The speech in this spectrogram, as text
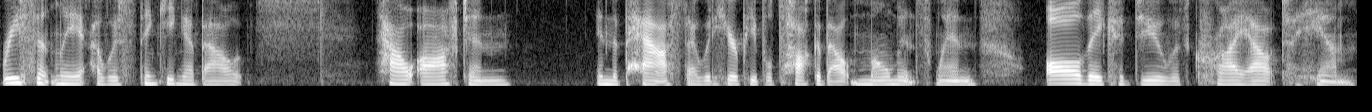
Recently, I was thinking about how often in the past I would hear people talk about moments when all they could do was cry out to Him.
